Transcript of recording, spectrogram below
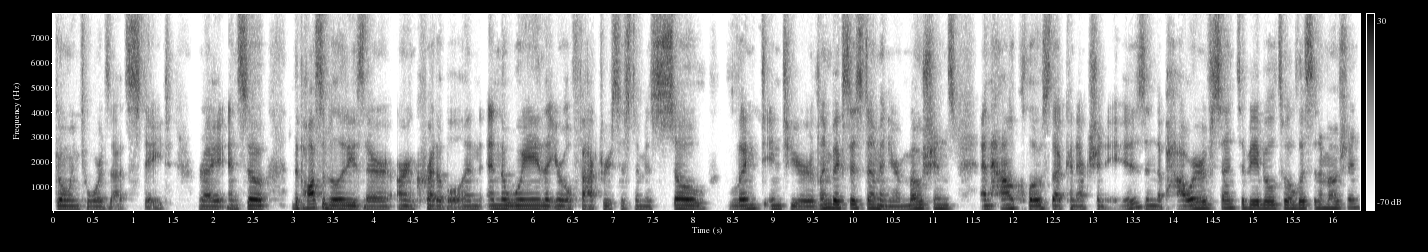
going towards that state right? And so the possibilities there are incredible and and the way that your olfactory system is so linked into your limbic system and your emotions and how close that connection is and the power of scent to be able to elicit emotion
